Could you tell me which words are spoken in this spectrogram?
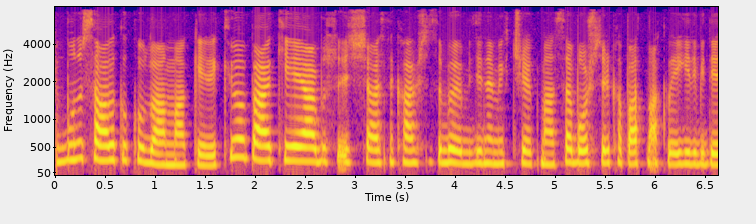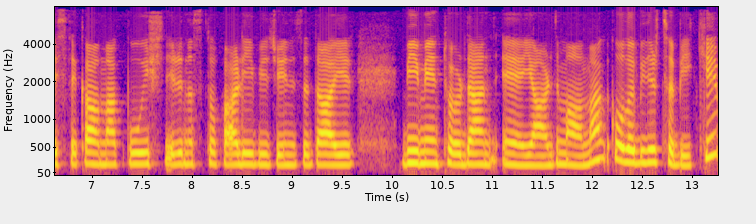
Bunu sağlıklı kullanmak gerekiyor. Belki eğer bu süreç içerisinde karşınıza böyle bir dinamik çıkmazsa borçları kapatmakla ilgili bir destek almak, bu işleri nasıl toparlayabileceğinize dair bir mentordan e, yardım almak olabilir tabii ki.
